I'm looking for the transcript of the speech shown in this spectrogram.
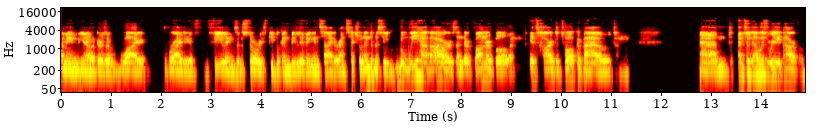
I mean, you know, there's a wide variety of feelings and stories people can be living inside around sexual intimacy, but we have ours and they're vulnerable and it's hard to talk about and and and so that was really powerful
